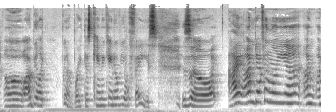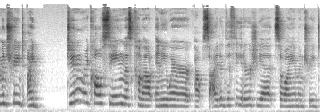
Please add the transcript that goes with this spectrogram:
oh, I'd be like, I'm gonna break this candy cane over your face. So I, I'm definitely, uh, I'm, I'm intrigued. I didn't recall seeing this come out anywhere outside of the theaters yet, so I am intrigued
